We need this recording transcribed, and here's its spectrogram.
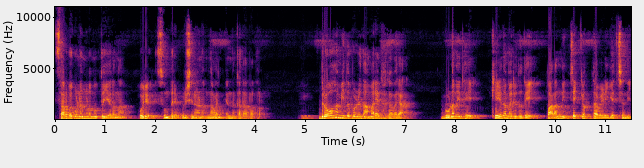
സർവഗുണങ്ങളും ഒത്തുചേർന്ന ഒരു സുന്ദര പുരുഷനാണ് നളൻ എന്ന കഥാപാത്രം. ദ്രോഹം ഇത് അമര ഖഗവര ഗുണനിധേ ഖേദമരുതേ പറന്നിച്ചയ്ക്കൊത്ത വഴി ഗച്ഛനി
